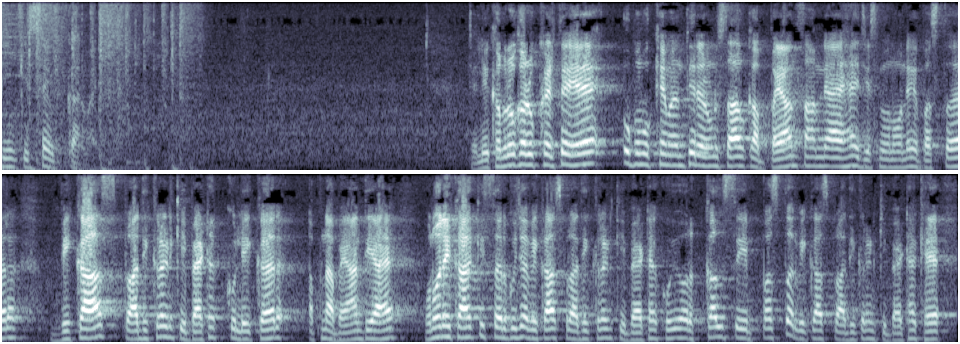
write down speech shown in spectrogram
टीम की संयुक्त कार्रवाई। चलिए खबरों का रुख करते हैं। उप मुख्यमंत्री अरुण साव का बयान सामने आया है, जिसमें उन्होंने बस्तर विकास प्राधिकरण की बैठक को लेकर अपना बयान दिया है। उन्होंने कहा कि सरगुजा विकास प्राधिकरण की बैठक हुई और कल से बस्तर विकास प्राधिकरण की बैठक है।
